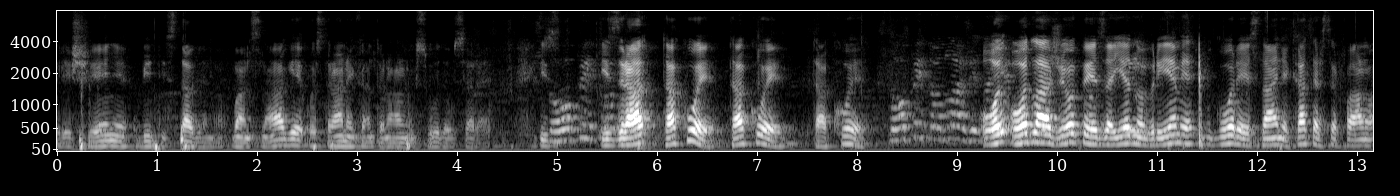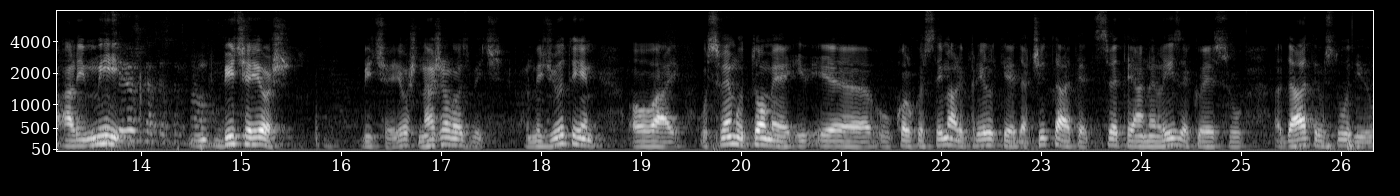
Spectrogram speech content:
rješenje biti stavljeno van snage od strane kantonalnog suda u Sarajevu. Iz, izra- tako je, tako je, tako je. Opet odlaže opet za jedno vrijeme, gore je stanje katastrofalno, ali mi... Biće još katastrofalno. Biće još. Biće još, nažalost biće. Međutim, ovaj, u svemu tome, e, ukoliko ste imali prilike da čitate sve te analize koje su date u studiju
